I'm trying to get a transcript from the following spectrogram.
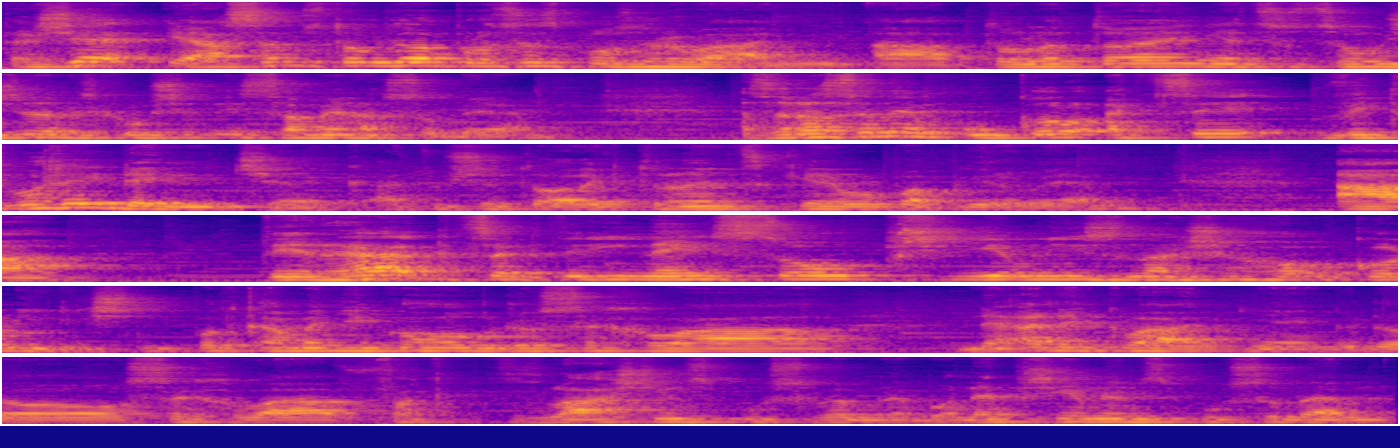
Takže já jsem z toho udělal proces pozorování a tohle je něco, co můžete vyzkoušet i sami na sobě. A zadal jsem jim úkol, ať si vytvoří deníček, ať už je to elektronicky nebo papírově, a ty reakce, které nejsou příjemné z našeho okolí, když potkáme někoho, kdo se chová neadekvátně, kdo se chová fakt zvláštním způsobem nebo nepříjemným způsobem,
